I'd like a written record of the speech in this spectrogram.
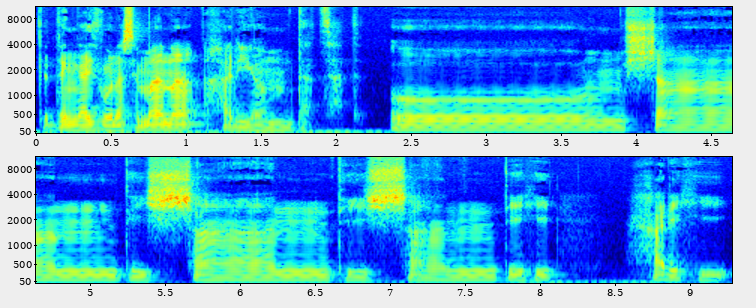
Que tengáis buena semana. Hariom Tatsat. Om Shanti Shanti Shanti Harihi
